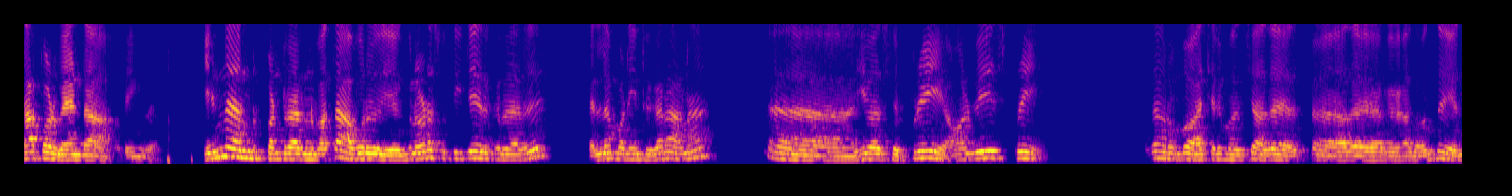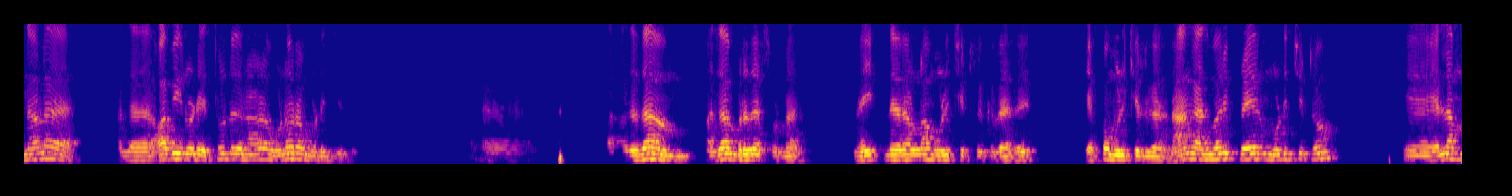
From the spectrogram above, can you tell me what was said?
சாப்பாடு வேண்டாம் அப்படிங்கிற என்ன பண்றாருன்னு பார்த்தா அவரு எங்களோட சுத்திக்கிட்டே இருக்கிறாரு. எல்லாம் பண்ணிட்டு இருக்காரு. ஆனா he was pray always pray அதான் ரொம்ப ஆச்சரியமா இருந்துச்சு. அதை அதை அதை வந்து என்னால அந்த ஆவியினுடைய தூண்டுதனால உணர முடிஞ்சுது. அதுதான் அதுதான் பிரதர் சொன்னார். நைட் நேரம்லாம் முழிச்சிட்டு இருக்கிறாரு எப்ப முழிச்சிட்டு இருக்காரு நாங்க அது மாதிரி ப்ரேயர் முடிச்சிட்டோம். எல்லாம்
